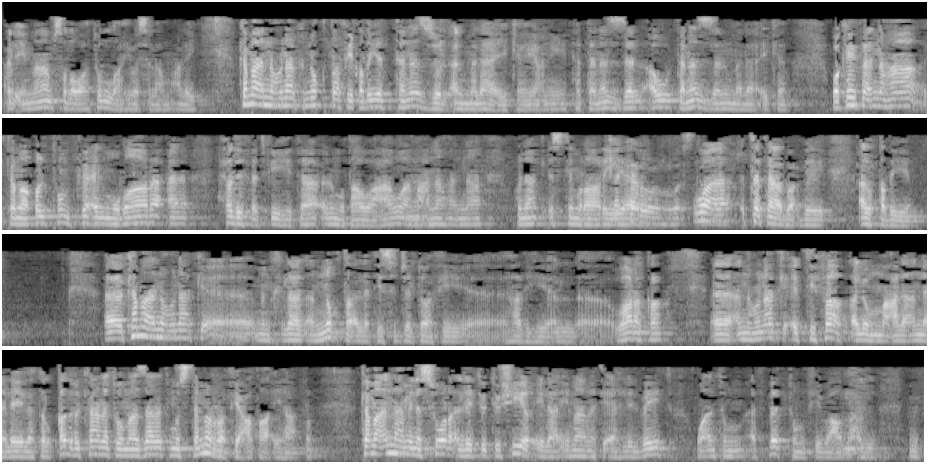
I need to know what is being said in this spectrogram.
الإمام صلوات الله وسلامه عليه. كما أن هناك نقطة في قضية تنزل الملائكة يعني تتنزل أو تنزل الملائكة. وكيف أنها كما قلتم فعل مضارع حذفت فيه تاء المطاوعة ومعناها أن هناك استمرارية وتتابع بالقضية. آه، كما أن هناك آه، من خلال النقطة التي سجلتها في آه، هذه الورقة أن هناك اتفاق الأمة على أن ليلة القدر كانت وما زالت مستمرة في عطائها. كما أنها من السور التي تشير إلى إمامة أهل البيت وأنتم أثبتتم في بعض نعم.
